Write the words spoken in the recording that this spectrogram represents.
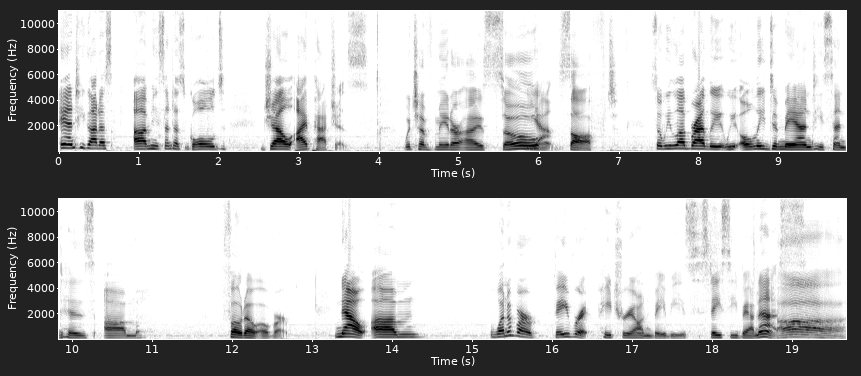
And he got us, um, he sent us gold gel eye patches. which have made our eyes so Yeah. soft. So we love Bradley. We only demand he send his um, photo over. Now, um, one of our favorite Patreon babies, Stacy Van Ness, Ah.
